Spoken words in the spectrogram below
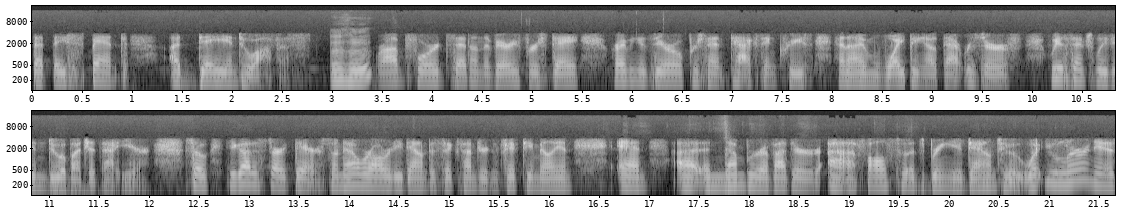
that they spent a day into office. Mm-hmm. Rob Ford said on the very first day, we're having a 0% tax increase and I'm wiping out that reserve. We essentially didn't do a budget that year. So you got to start there. So now we're already down to 650 million and uh, a number of other uh, falsehoods bring you down to what you learn is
